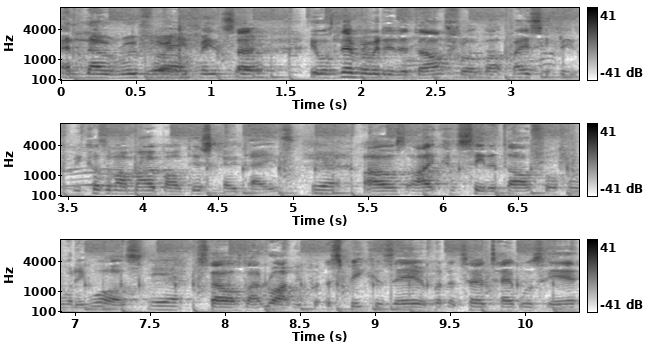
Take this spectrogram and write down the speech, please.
And no roof or anything. So yeah. it was never really the dance floor. But basically, because of my mobile disco days, Yeah. I was I could see the dance floor for what it was. Yeah. So I was like, right, we put the speakers here, we put the turntables here,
